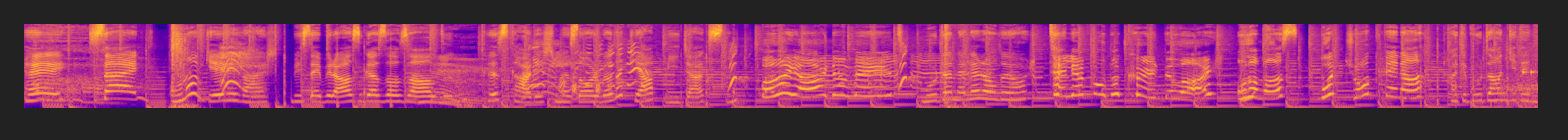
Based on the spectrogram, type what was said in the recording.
Hey sen onu geri ver. Bize biraz gazoz aldın. Kız kardeşime zorbalık yapmayacaksın. Bana yardım et. Burada neler oluyor? Telefonu kırdılar. Olamaz. Bu çok fena. Hadi buradan gidelim.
